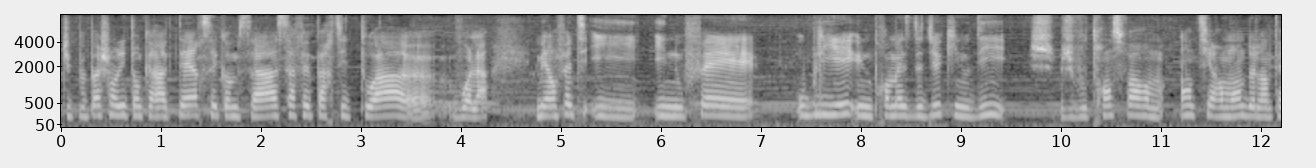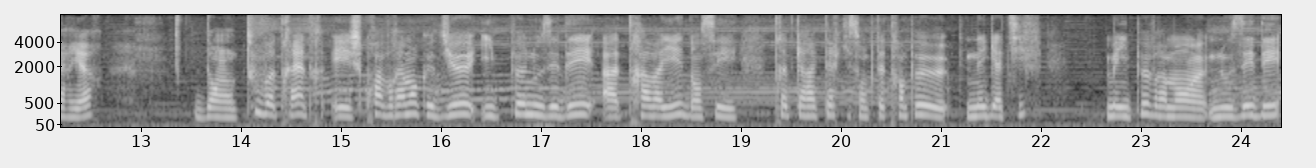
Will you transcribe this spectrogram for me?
tu peux pas changer ton caractère, c'est comme ça, ça fait partie de toi, voilà. Mais en fait, il, il nous fait oublier une promesse de Dieu qui nous dit je vous transforme entièrement de l'intérieur dans tout votre être et je crois vraiment que Dieu il peut nous aider à travailler dans ces traits de caractère qui sont peut-être un peu négatifs mais il peut vraiment euh, nous aider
